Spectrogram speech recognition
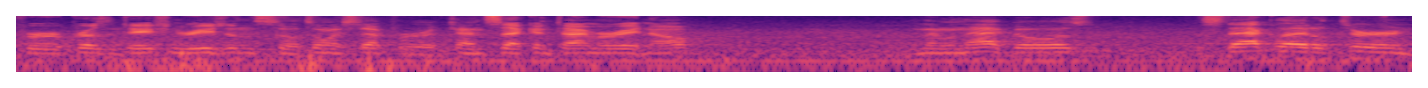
for presentation reasons, so it's only set for a 10 second timer right now. And then when that goes, the stack light will turn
